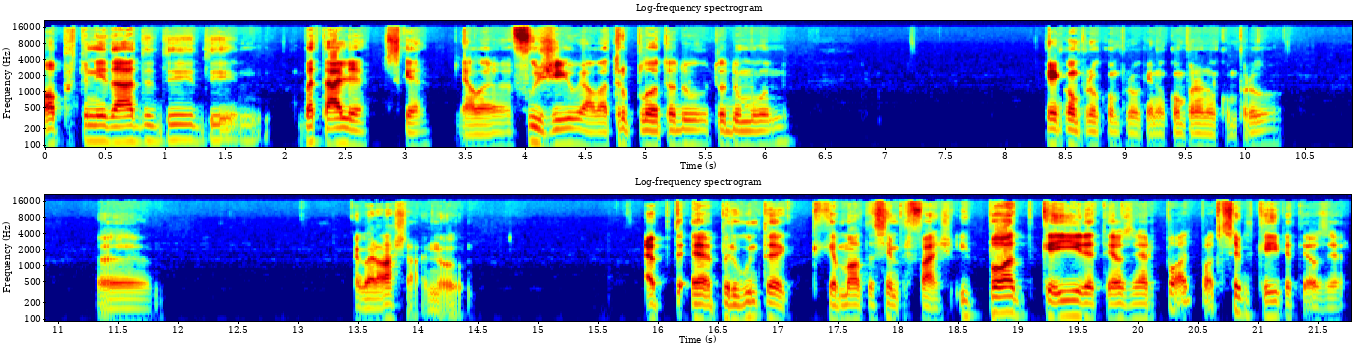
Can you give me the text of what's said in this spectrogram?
oportunidade de, de batalha sequer. Ela fugiu, ela atropelou todo, todo mundo. Quem comprou, comprou. Quem não comprou, não comprou. Uh, agora lá está. A, a, pergunta que a malta sempre faz: e pode cair até o zero? Pode, pode sempre cair até o zero.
